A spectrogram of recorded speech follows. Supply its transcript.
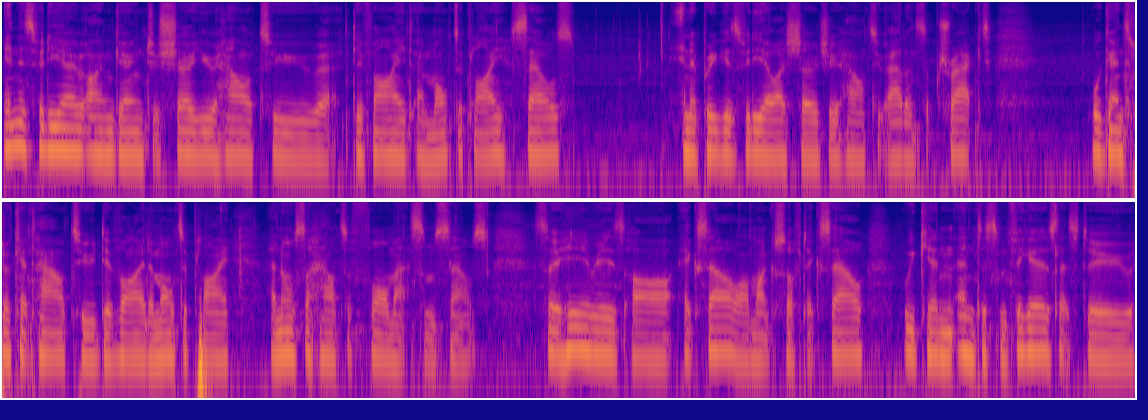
In this video I'm going to show you how to uh, divide and multiply cells. In a previous video I showed you how to add and subtract. We're going to look at how to divide and multiply and also how to format some cells. So here is our Excel, our Microsoft Excel we can enter some figures. Let's do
